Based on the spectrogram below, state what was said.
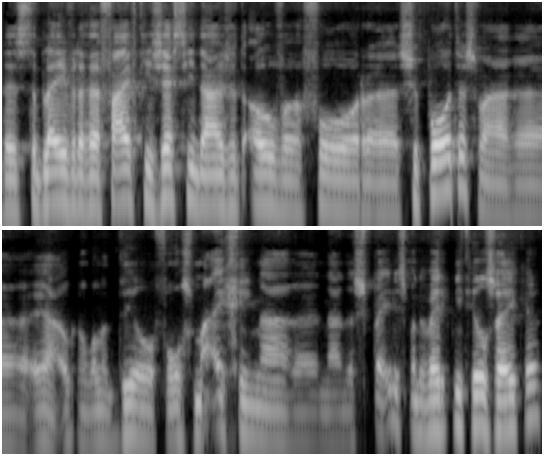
dus er bleven er 15, 16.000 over voor supporters, waar ja, ook nog wel een deel volgens mij ging naar, naar de spelers, maar dat weet ik niet heel zeker.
